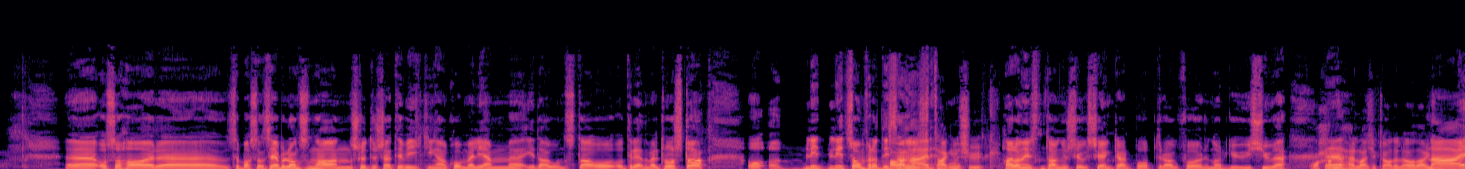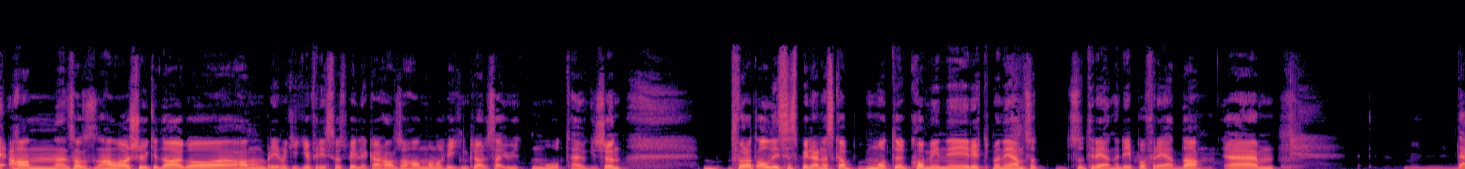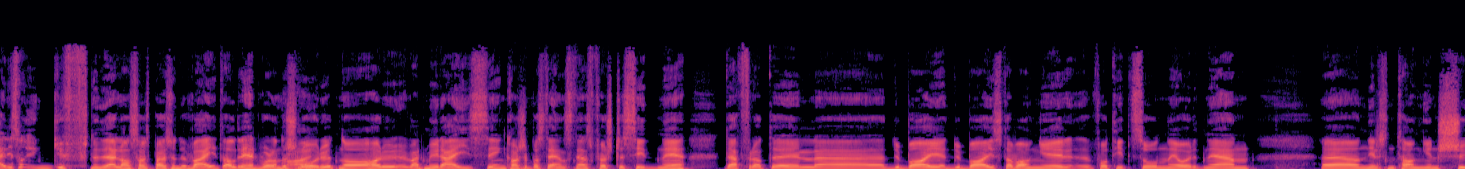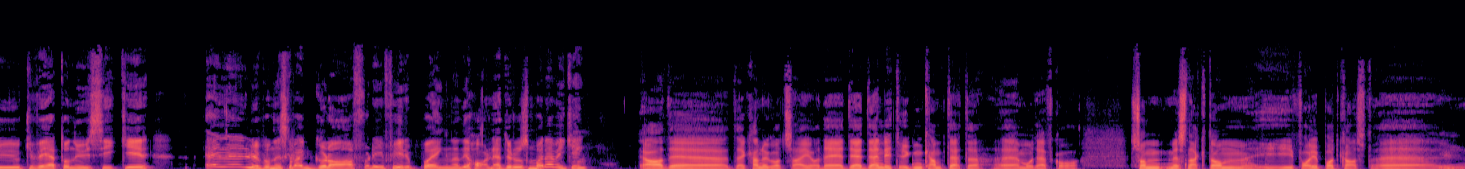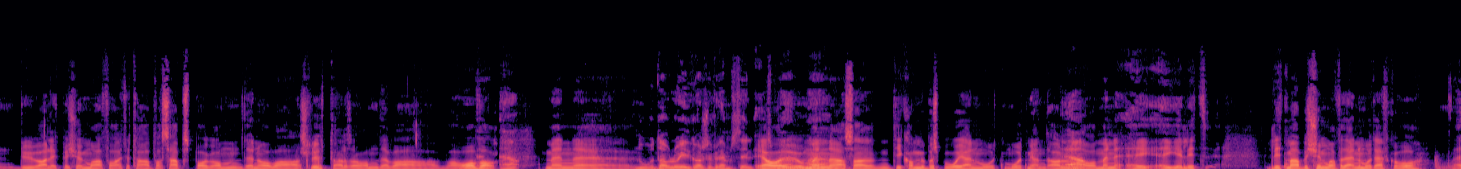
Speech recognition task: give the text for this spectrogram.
og så har eh, Sebastian Sebulonsen Han slutter seg til Viking. Han kommer vel hjem eh, i dag onsdag og, og trener vel torsdag. Og, og litt, litt sånn for at disse Harald her Nilsen Tangen sjuk. Harald Nilsen Tangen sjuk skulle egentlig vært på oppdrag for Norge U20. Og han er heller ikke klar til lørdag. Nei, han, sånn, han var sjuk i dag, og han blir nok ikke frisk og spilleklar, han, så han må nok Viking klare seg uten mot Haugesund. For at alle disse spillerne skal på en måte komme inn i rytmen igjen, så, så trener de på fredag. Ehm, det er litt sånn gufne, det der landslagspausen. Du veit aldri helt hvordan det Nei. slår ut. Nå har det vært mye reising, kanskje på Stensnes. Først til Sydney, derfra til uh, Dubai, Dubai, Stavanger. Få tidssonen i orden igjen. Uh, Nilsen Tangen sjuk, Veton usikker. Jeg lurer på om de skal være glad for de fire poengene de har ned til Rosenborg, er Viking? Ja, det, det kan du godt si. Og det, det, det er en litt uggen kamp, dette, eh, mot FKH. Som vi snakket om i, i forrige podkast. Eh, du var litt bekymra for et tap for Sarpsborg, om det nå var slutt, altså om det var, var over. Ja. Men eh, Noe tabloid kanskje fremstilt. Ja, jo, men eh, altså, de kommer jo på sporet igjen mot, mot Mjøndalen. Ja. Og, men jeg, jeg er litt, litt mer bekymra for denne mot FKH.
